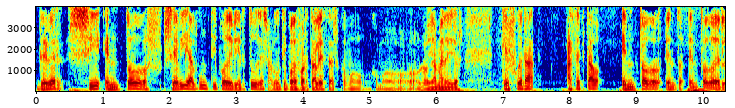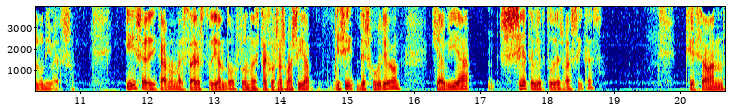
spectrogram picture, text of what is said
de ver si en todos los- si había algún tipo de virtudes, algún tipo de fortalezas, como, como lo llaman ellos, que fuera aceptado en todo, en, to- en todo el universo. Y se dedicaron a estar estudiando, fue una de estas cosas masivas, y sí, descubrieron que había siete virtudes básicas que estaban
